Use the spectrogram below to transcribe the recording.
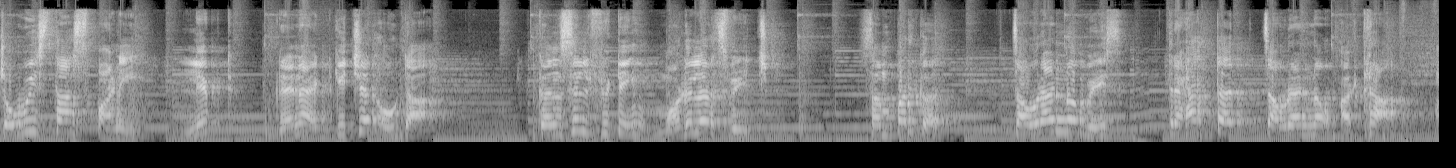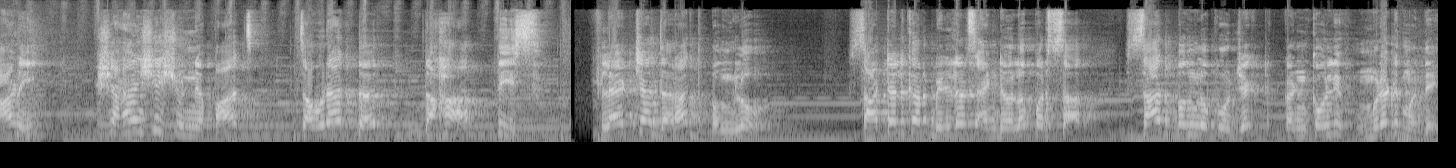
चोवीस तास पाणी लिफ्ट ग्रेनाइट किचन ओटा कन्सिल फिटिंग मॉड्युलर स्विच. संपर्क चौऱ्याण्णव वीस त्र्याहत्तर चौऱ्याण्णव अठरा आणि शहाऐंशी शून्य पाच चौऱ्याहत्तर दहा तीस. फ्लॅटच्या दरात बंगलो. साटेलकर बिल्डर्स अँड डेव्हलपर्सचा सात बंगलो प्रोजेक्ट कणकवली हुमरडमध्ये.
